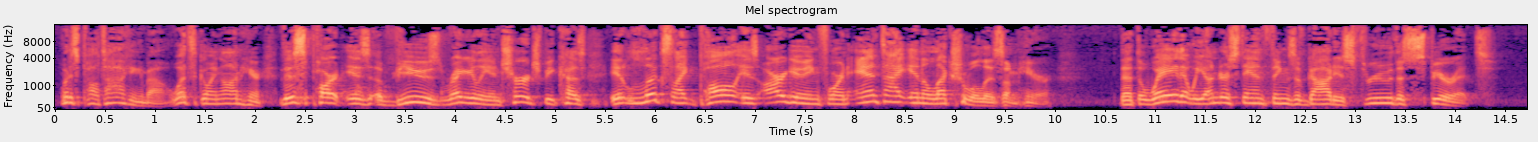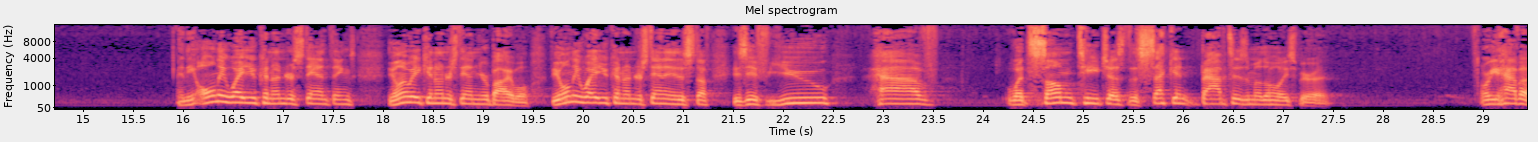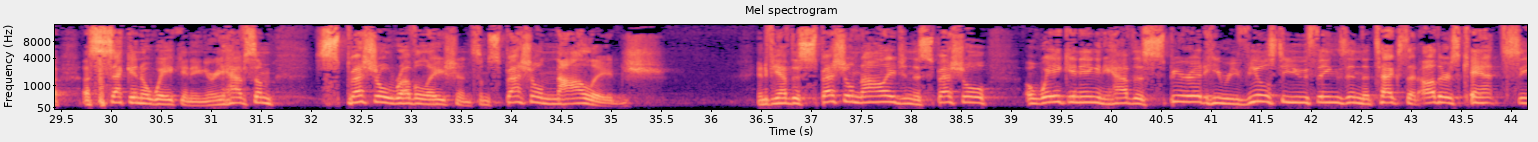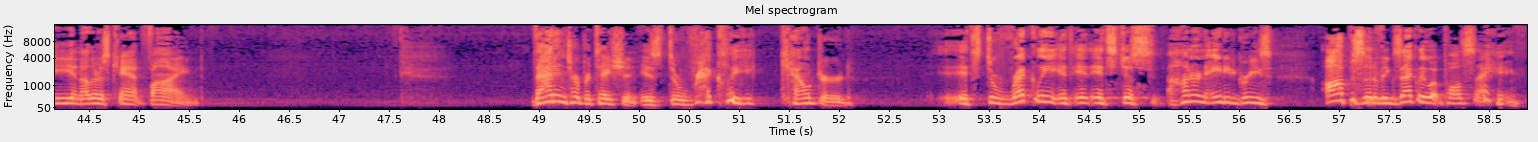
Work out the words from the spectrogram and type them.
What is Paul talking about? What's going on here? This part is abused regularly in church because it looks like Paul is arguing for an anti intellectualism here. That the way that we understand things of God is through the Spirit. And the only way you can understand things, the only way you can understand your Bible, the only way you can understand any of this stuff is if you have what some teach as the second baptism of the Holy Spirit. Or you have a, a second awakening, or you have some special revelation, some special knowledge. And if you have this special knowledge and this special awakening and you have the Spirit, He reveals to you things in the text that others can't see and others can't find. That interpretation is directly countered. It's directly, it, it, it's just 180 degrees opposite of exactly what Paul's saying.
